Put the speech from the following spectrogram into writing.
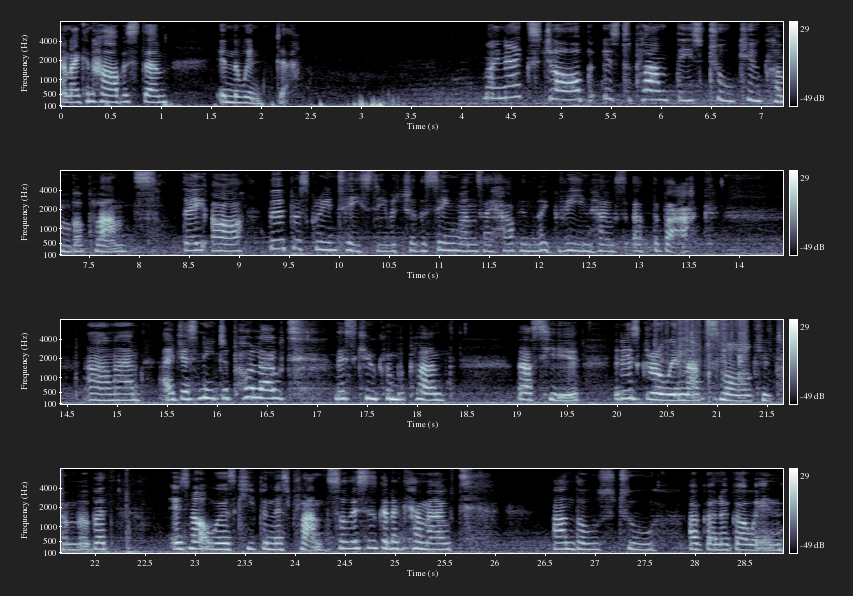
and I can harvest them in the winter my next job is to plant these two cucumber plants. They are Burpless Green Tasty, which are the same ones I have in my greenhouse at the back. And um, I just need to pull out this cucumber plant that's here. It is growing that small cucumber, but it's not worth keeping this plant. So this is going to come out and those two are going to go in.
